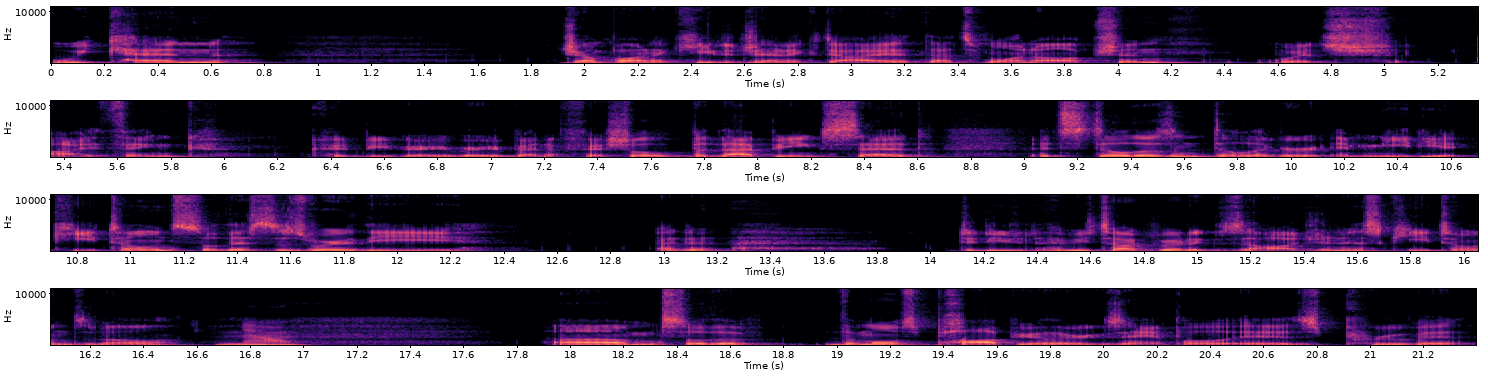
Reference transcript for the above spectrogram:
we can jump on a ketogenic diet. That's one option, which I think could be very, very beneficial. But that being said, it still doesn't deliver immediate ketones. So this is where the I don't, did you have you talked about exogenous ketones at all? No. Um, so the the most popular example is Pruvit.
